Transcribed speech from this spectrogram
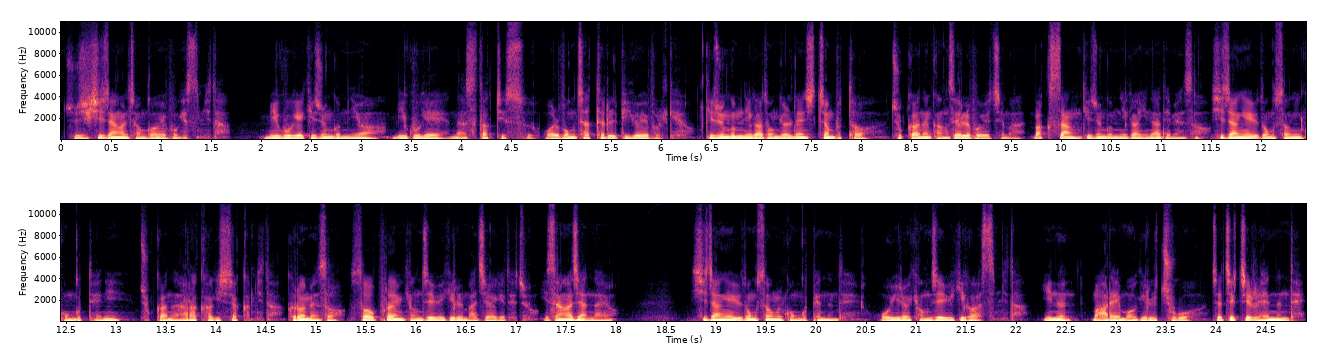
주식시장을 점검해 보겠습니다. 미국의 기준금리와 미국의 나스닥 지수 월봉 차트를 비교해 볼게요. 기준금리가 동결된 시점부터 주가는 강세를 보였지만 막상 기준금리가 인하되면서 시장의 유동성이 공급되니 주가는 하락하기 시작합니다. 그러면서 서브프라임 경제 위기를 맞이하게 되죠. 이상하지 않나요? 시장의 유동성을 공급했는데 오히려 경제 위기가 왔습니다. 이는 말에 먹이를 주고 채찍질을 했는데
